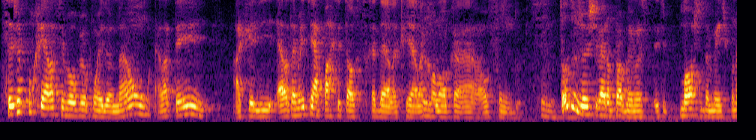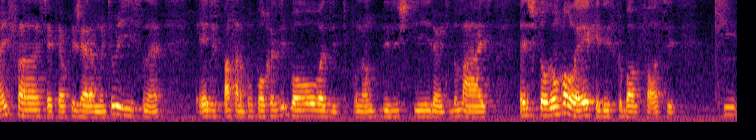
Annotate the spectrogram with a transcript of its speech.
seja porque ela se envolveu com ele ou não, ela tem aquele. Ela também tem a parte tóxica dela que ela Sim. coloca ao fundo. Sim. Todos os dois tiveram problemas, tipo, mostra também, tipo, na infância, que é o que gera muito isso, né? Eles passaram por poucas e boas e, tipo, não desistiram e tudo mais. Existe todo um rolê que diz que o Bob Fosse, que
